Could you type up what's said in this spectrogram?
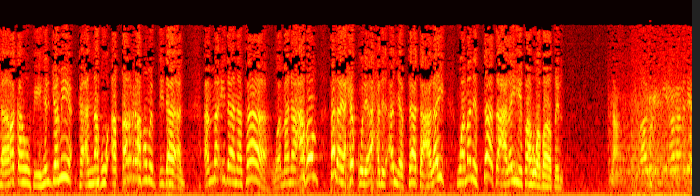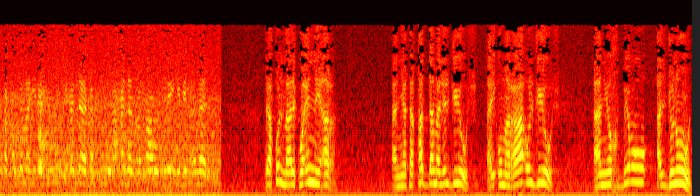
شاركه فيه الجميع كأنه أقرهم ابتداء. أما إذا نفاه ومنعهم فلا يحق لأحد أن يفتات عليه ومن افتات عليه فهو باطل. نعم. قالوا إني أرى أن يتقدم إلى الجنود أن لا تقتلوا أحدا أشاروا إليه بالأمان. يقول مالك وإني أرى أن يتقدم للجيوش أي أمراء الجيوش أن يخبروا الجنود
